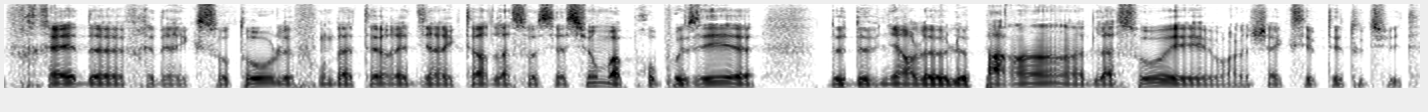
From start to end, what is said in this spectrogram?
Fred, Frédéric Soto, le fondateur et directeur de l'association, m'a proposé euh, de devenir le, parrain de l'asso et voilà, j'ai accepté tout de suite.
